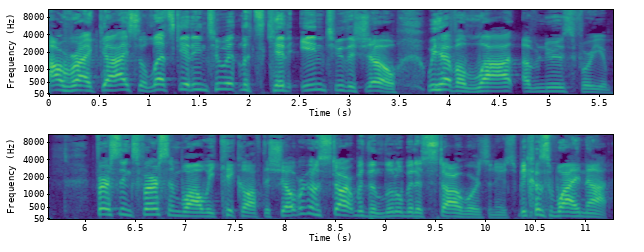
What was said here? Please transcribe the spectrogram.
All right, guys, so let's get into it. Let's get into the show. We have a lot of news for you. First things first, and while we kick off the show, we're going to start with a little bit of Star Wars news because why not?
